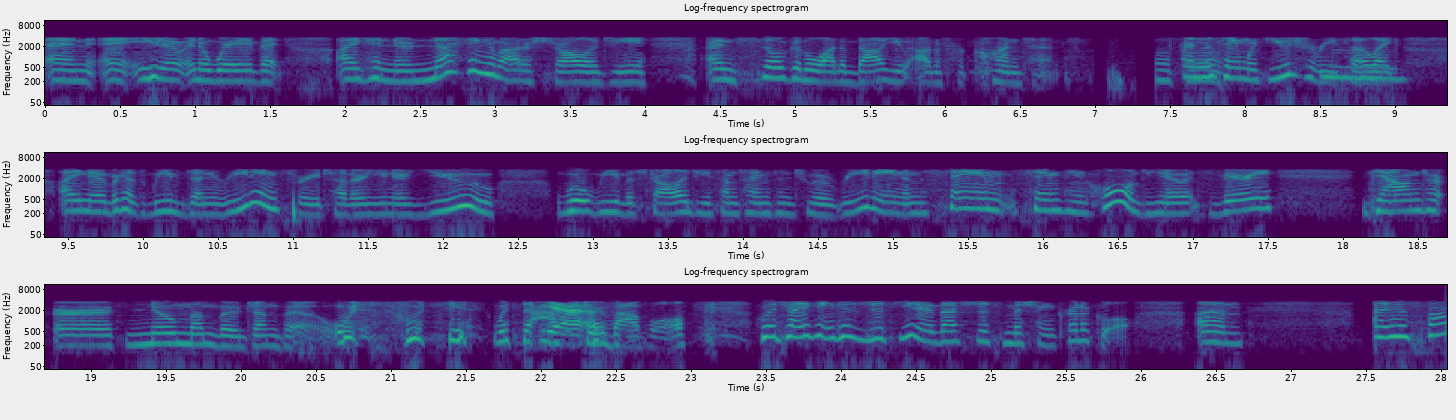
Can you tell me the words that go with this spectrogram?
And, and, you know, in a way that I can know nothing about astrology and still get a lot of value out of her content. And the same with you, Teresa. Mm-hmm. Like, I know because we've done readings for each other, you know, you will weave astrology sometimes into a reading and the same same thing holds, you know, it's very down to earth, no mumbo jumbo with with the, with the yes. astro babble, which I think is just you know that's just mission critical. Um, and as far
